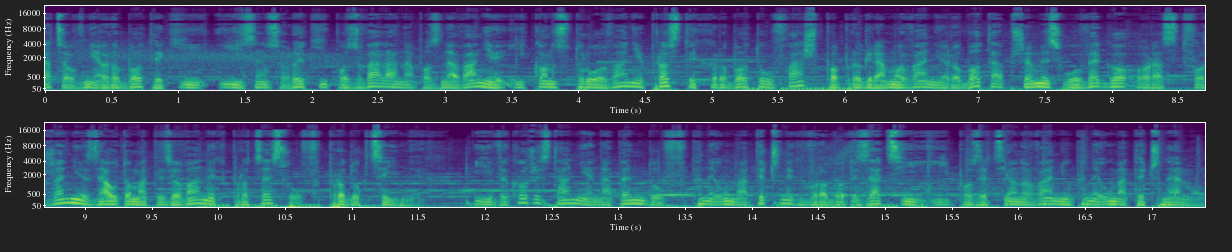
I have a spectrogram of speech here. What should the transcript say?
Pracownia robotyki i sensoryki pozwala na poznawanie i konstruowanie prostych robotów aż po programowanie robota przemysłowego oraz tworzenie zautomatyzowanych procesów produkcyjnych i wykorzystanie napędów pneumatycznych w robotyzacji i pozycjonowaniu pneumatycznemu.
